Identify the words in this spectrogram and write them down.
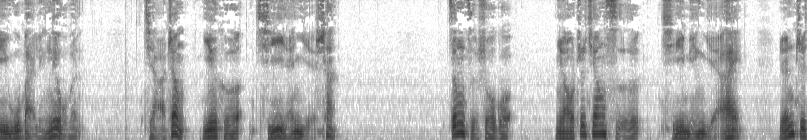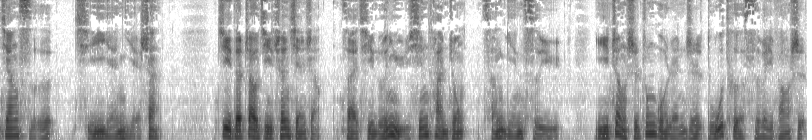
第五百零六问：贾政因何其言也善？曾子说过：“鸟之将死，其鸣也哀；人之将死，其言也善。”记得赵继琛先生在其《论语心叹》中曾引此语，以证实中国人之独特思维方式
